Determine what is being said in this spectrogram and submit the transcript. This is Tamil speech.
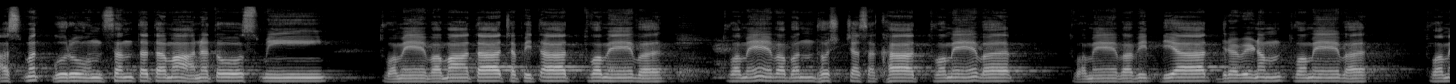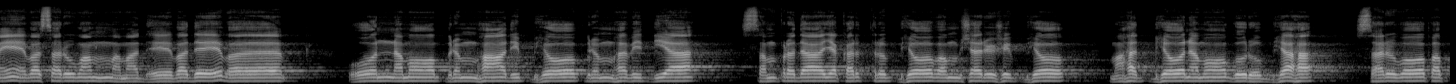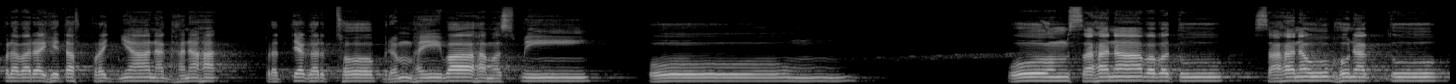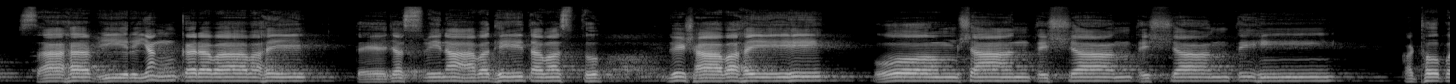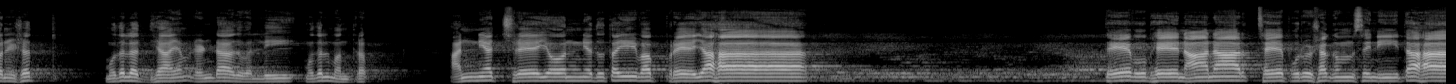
अस्मद्गुरून् सन्ततमानतोऽस्मि। त्वमेव माता च पिता, त्वमेव त्वमेव बन्धुश्च सखा, त्वमेव त्वमेव त्वमेव त्वमेव सर्वं मम ॐ नमो ब्रह्मादिभ्यो ब्रह्मविद्या, सम्प्रदायकर्तृभ्यो, वंशऋषिभ्यो, महद्भ्यो नमो गुरुभ्यः। सर्वोपप्लवरहितः प्रज्ञानघनः प्रत्यगर्थो ब्रह्मैवाहमस्मि ॐ ॐ सहनावतु सहनौ भुनक्तु सह वीर्यङ्करवावहै तेजस्विनावधीतमस्तु द्विषावहैः ॐ शान्तिश्शान्तिश्शान्तिः கட்டோபனிஷத் முதல் அத்தியாயம் ரெண்டாவது வள்ளி முதல் மந்திரம். அந்நேயோன்யதுதைவ பிரேய தேவுபே நானார்த்தே புருஷகம்சி நீதா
